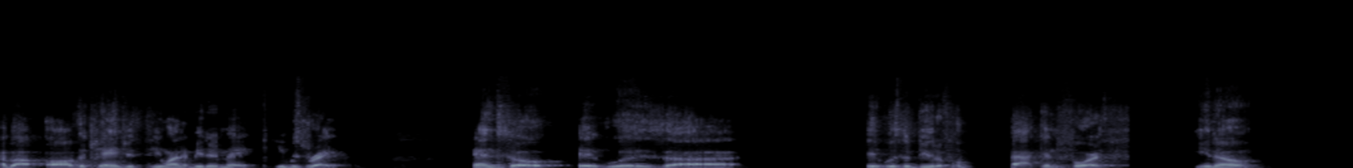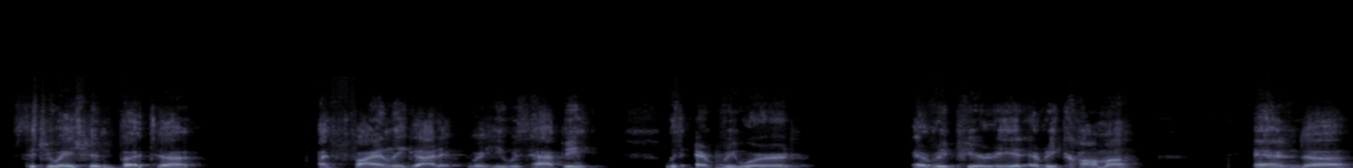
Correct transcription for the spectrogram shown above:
about all the changes he wanted me to make. He was right. And so it was uh, it was a beautiful back and forth, you know, situation. But uh, I finally got it where he was happy with every word, every period, every comma, and uh,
